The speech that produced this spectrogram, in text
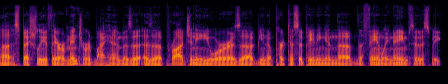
uh, especially if they were mentored by him as a as a progeny or as a you know participating in the the family name so to speak.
